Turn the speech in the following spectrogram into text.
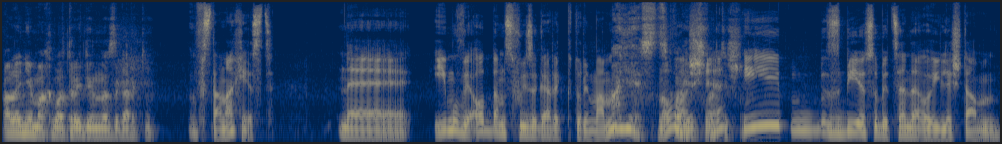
Ale nie ma chyba trade in na zegarki. W Stanach jest. E, i mówię, oddam swój zegarek, który mam. A jest. No właśnie. Jest, I zbiję sobie cenę o ileś tam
